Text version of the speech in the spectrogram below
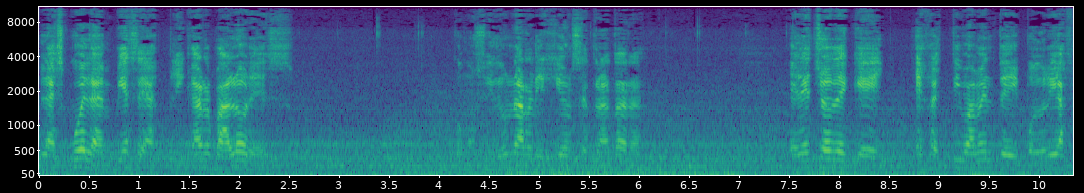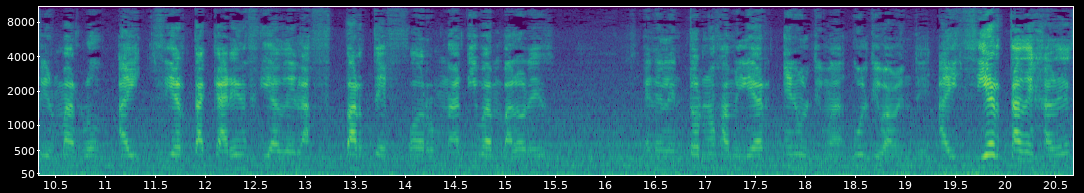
la escuela empiece a explicar valores si de una religión se tratara, el hecho de que efectivamente, y podría afirmarlo, hay cierta carencia de la parte formativa en valores en el entorno familiar en última, últimamente. Hay cierta dejadez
